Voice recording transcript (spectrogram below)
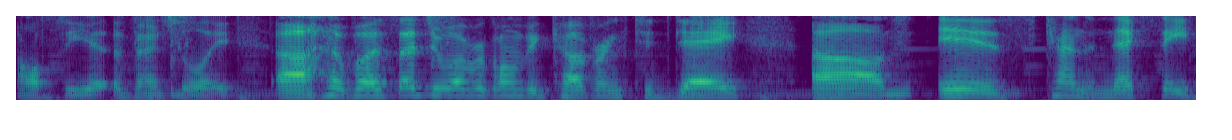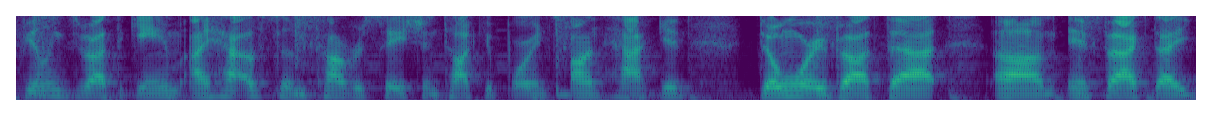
I'll see it eventually. Uh, but essentially, what we're going to be covering today um, is kind of next day feelings about the game. I have some conversation talking points on Hackett. Don't worry about that. Um, in fact, I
